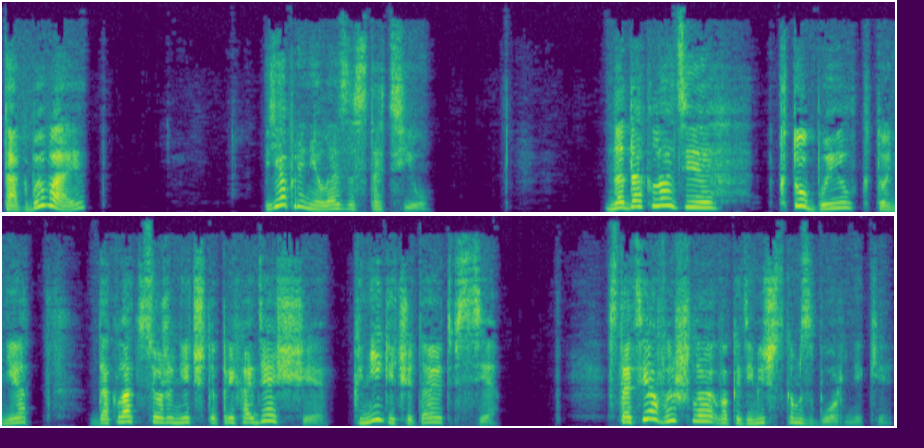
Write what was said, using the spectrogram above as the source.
Так бывает. Я принялась за статью. На докладе кто был, кто нет, доклад все же нечто приходящее, книги читают все. Статья вышла в академическом сборнике.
